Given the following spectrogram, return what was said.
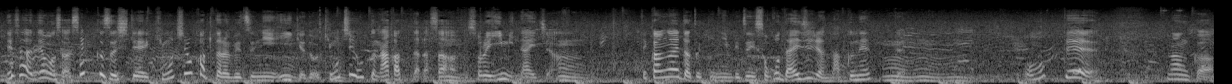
うん。でさでもさセックスして気持ちよかったら別にいいけど、気持ちよくなかったらさ、うん。それ意味ないじゃん、うんって考えた時に別にそこ大事じゃなくねってうんうん思ってなんか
